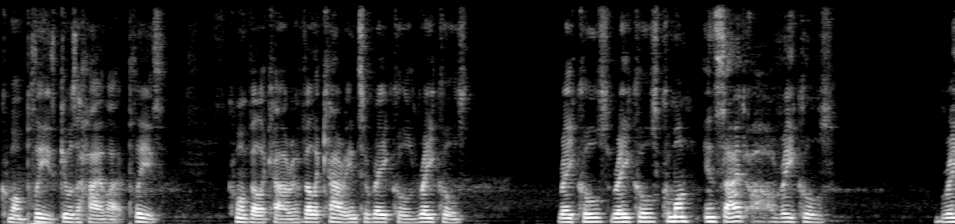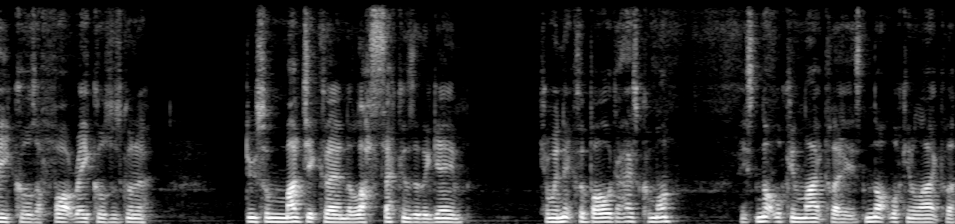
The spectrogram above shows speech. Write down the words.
Come on, please, give us a highlight, please. Come on, Valakari. Velikari into Rakels. Rakels. Rakels. Rakels. Come on. Inside. Oh, Rakels. Rakels. I thought Rakels was going to do some magic there in the last seconds of the game. Can we nick the ball, guys? Come on. It's not looking likely. It's not looking likely.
